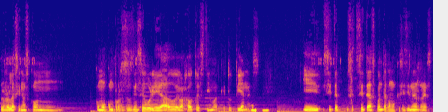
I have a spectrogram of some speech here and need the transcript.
lo relacionas con, como con procesos de inseguridad o de baja autoestima que tú tienes. Y si te, si te das cuenta como que si tienes,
